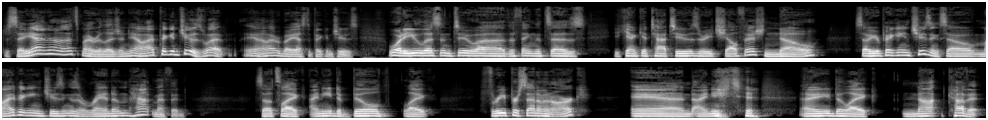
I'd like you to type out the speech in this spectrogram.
Just say, yeah, no, that's my religion. Yeah, I pick and choose. What? You know, everybody has to pick and choose. What do you listen to uh the thing that says you can't get tattoos or eat shellfish? No. So you're picking and choosing. So my picking and choosing is a random hat method. So it's like I need to build like 3% of an ark and I need to I need to like not covet.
